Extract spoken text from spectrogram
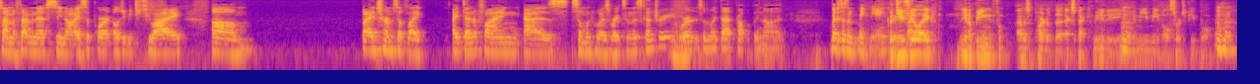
So I'm a feminist. You know, I support LGBTQI. Um, but in terms of like identifying as someone who has rights in this country or something like that, probably not. But it doesn't make me angry. But do you feel it. like you know being from I was a part of the expat community. Mm. I mean, you meet all sorts of people. Mm-hmm.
